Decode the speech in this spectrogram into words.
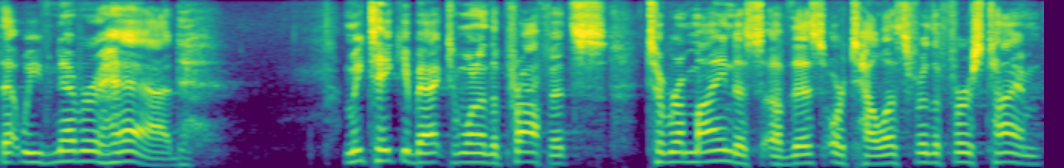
that we've never had? Let me take you back to one of the prophets to remind us of this or tell us for the first time.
